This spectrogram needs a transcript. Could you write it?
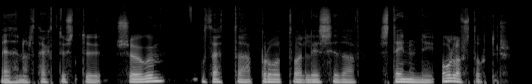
með hennar þekktustu sögum og þetta brot var lesið af steinunni Ólafsdóttur.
